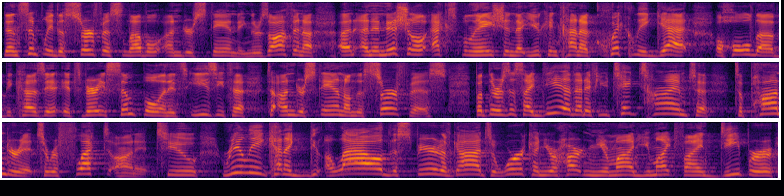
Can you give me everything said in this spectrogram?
than simply the surface level understanding. There's often a, an, an, initial explanation that you can kind of quickly get a hold of because it, it's very simple and it's easy to, to understand on the surface. But there's this idea that if you take time to, to ponder it, to reflect on it, to really kind of allow the Spirit of God to work on your heart and your mind, you might find deeper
